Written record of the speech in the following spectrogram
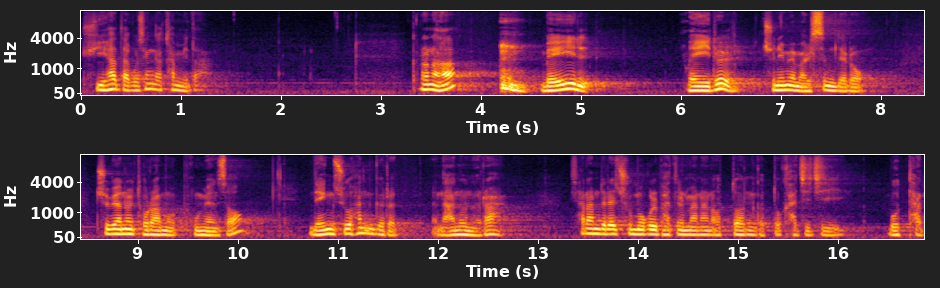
귀하다고 생각합니다. 그러나 매일, 매일을 주님의 말씀대로 주변을 돌아보면서 냉수 한 그릇 나누느라 사람들의 주목을 받을 만한 어떤 것도 가지지 못한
